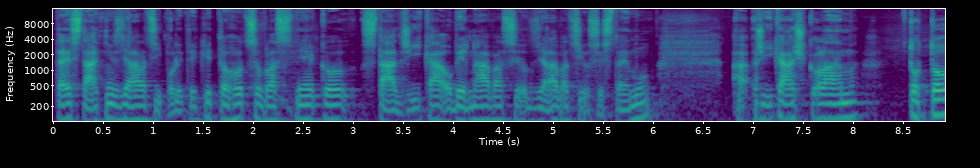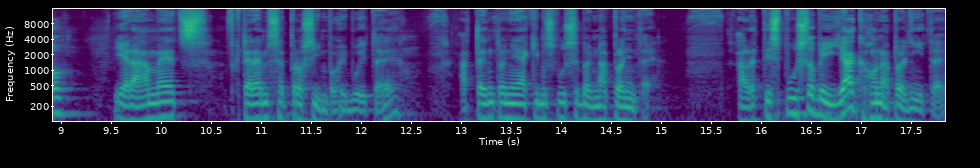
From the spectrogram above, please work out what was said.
té státní vzdělávací politiky, toho, co vlastně jako stát říká, objednává si od vzdělávacího systému a říká školám, toto je rámec v kterém se prosím pohybujte a tento nějakým způsobem naplňte. Ale ty způsoby, jak ho naplníte,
